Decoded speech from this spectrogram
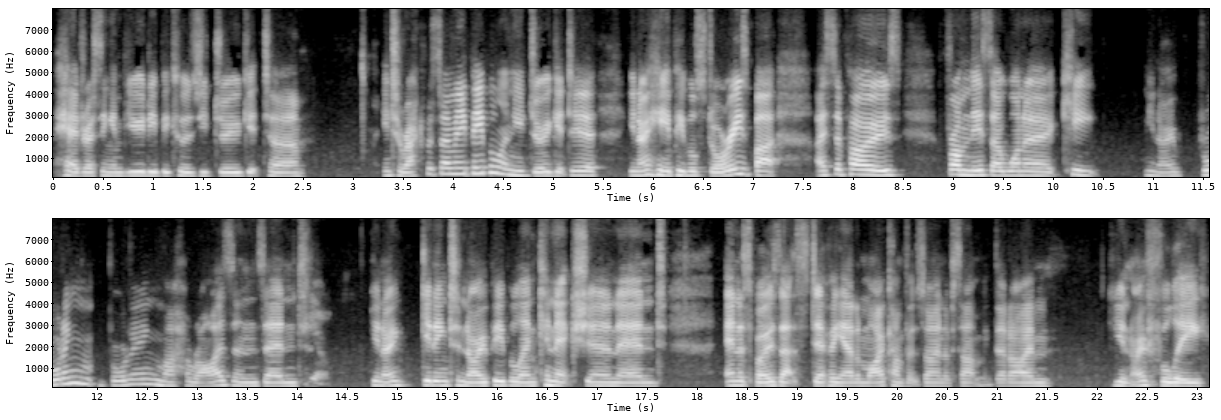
hairdressing and beauty because you do get to interact with so many people and you do get to you know hear people's stories but i suppose from this i want to keep you know broadening broadening my horizons and Yeah. you know getting to know people and connection and and i suppose that stepping out of my comfort zone of something that i'm you know fully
